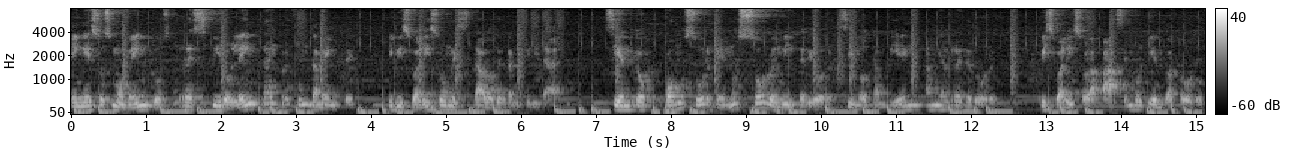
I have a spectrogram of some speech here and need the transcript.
En esos momentos respiro lenta y profundamente y visualizo un estado de tranquilidad. Siento cómo surge no solo en mi interior, sino también a mi alrededor. Visualizo la paz envolviendo a todos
